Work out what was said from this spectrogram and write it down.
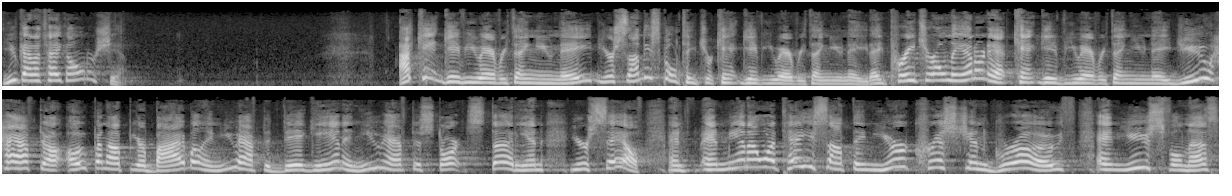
You've got to take ownership. I can't give you everything you need. Your Sunday school teacher can't give you everything you need. A preacher on the internet can't give you everything you need. You have to open up your Bible and you have to dig in and you have to start studying yourself. And, and men, I want to tell you something. Your Christian growth and usefulness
